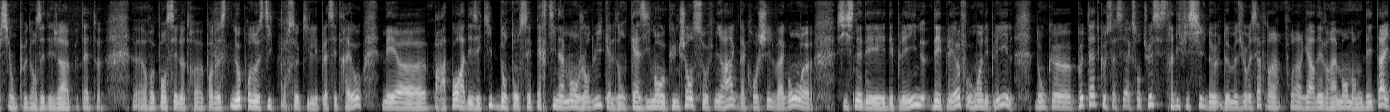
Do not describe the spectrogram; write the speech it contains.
si on peut d'ores et déjà peut-être repenser notre, nos pronostics pour ceux qui les plaçaient très haut, mais par rapport à des équipes dont on sait pertinemment aujourd'hui qu'elles ont quasiment aucune chance, sauf miracle, d'accrocher le wagon, euh, si ce n'est des, des play-in, des play-offs, au moins des play-in. Donc euh, peut-être que ça s'est accentué, c'est très difficile de, mesurer ça, il faudrait, regarder vraiment dans le détail.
